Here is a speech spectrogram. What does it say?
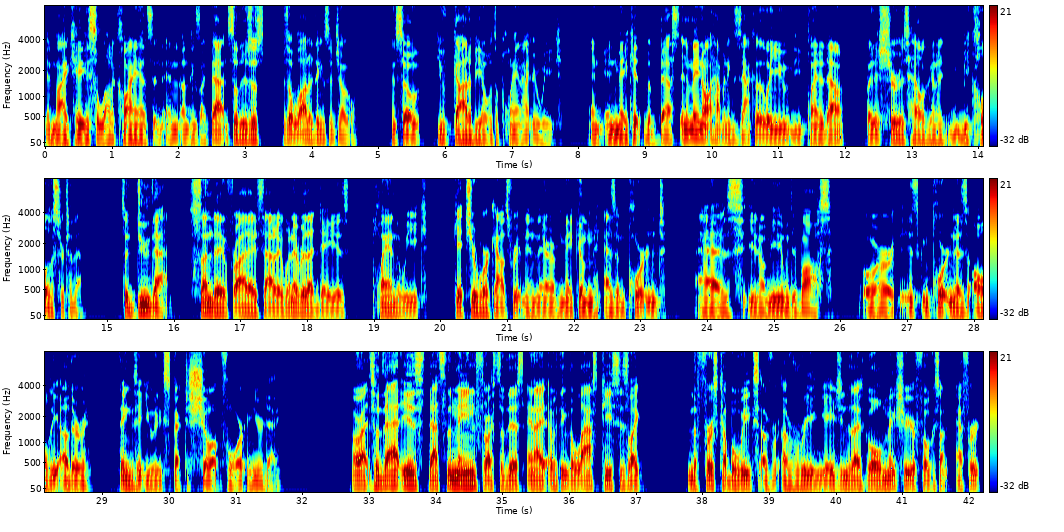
in my case, a lot of clients and, and, and things like that. And so there's just, there's a lot of things to juggle. And so you've got to be able to plan out your week and, and make it the best. And it may not happen exactly the way you, you planned it out, but it sure as hell going to be closer to that. So do that Sunday, Friday, Saturday, whenever that day is, plan the week, get your workouts written in there, make them as important as, you know, meeting with your boss or as important as all the other things that you would expect to show up for in your day. All right. So that is, that's the main thrust of this. And I, I think the last piece is like in the first couple of weeks of, of re-engaging to that goal, make sure you're focused on effort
